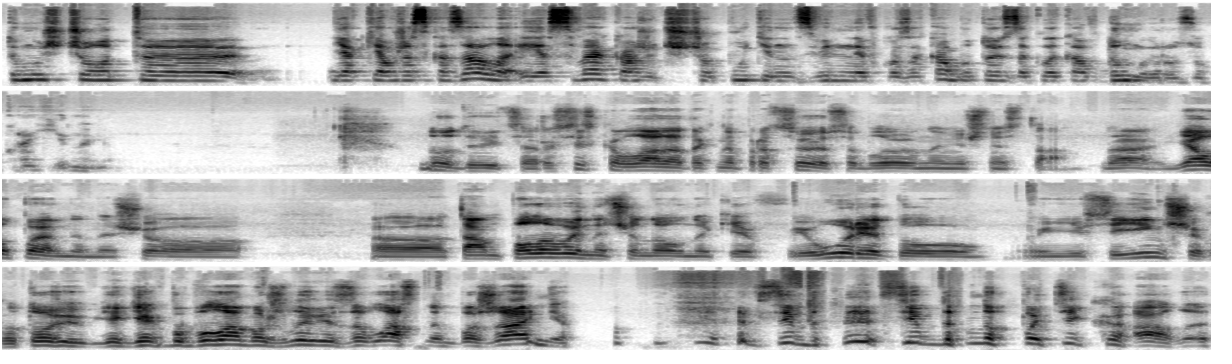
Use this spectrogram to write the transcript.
тому що от. Е, як я вже сказала, ЄСВ кажуть, що Путін звільнив козака, бо той закликав до миру з Україною. Ну, дивіться, російська влада так не працює, особливо в нинішній стан. Да? Я впевнений, що там половина чиновників і уряду, і всі інші готові, якби була можливість за власним бажанням, всі б всі б давно потікали.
